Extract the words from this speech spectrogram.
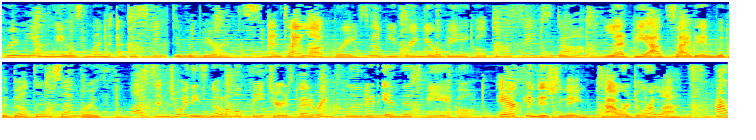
Premium wheels lend a distinctive appearance. Anti-lock brakes help you bring your vehicle to a safe stop. Let the outside in with a built-in sunroof. Plus, enjoy these notable features that are included in this vehicle. Air conditioning, power door locks, power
